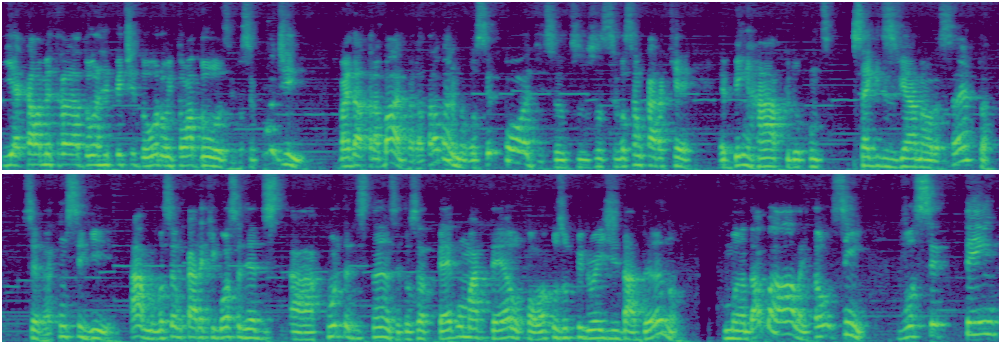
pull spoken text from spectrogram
e aquela metralhadora repetidora, ou então a 12. Você pode ir. Vai dar trabalho? Vai dar trabalho, mas você pode. Se, se, se você é um cara que é, é bem rápido, consegue desviar na hora certa, você vai conseguir. Ah, mas você é um cara que gosta de a, a curta distância, então você pega um martelo, coloca os upgrades de dar dano, manda bala. Então, sim, você tem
